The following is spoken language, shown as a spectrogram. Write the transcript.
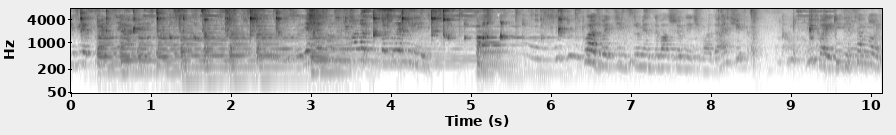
небес подняли. Время слушали, монархи поклонились. Складывайте инструменты в волшебный чемоданчик и поедите со мной.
